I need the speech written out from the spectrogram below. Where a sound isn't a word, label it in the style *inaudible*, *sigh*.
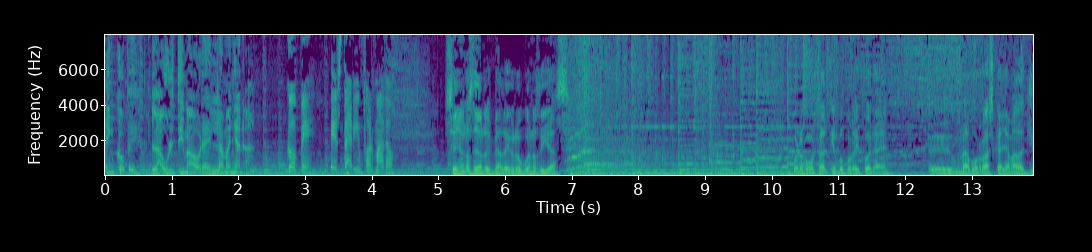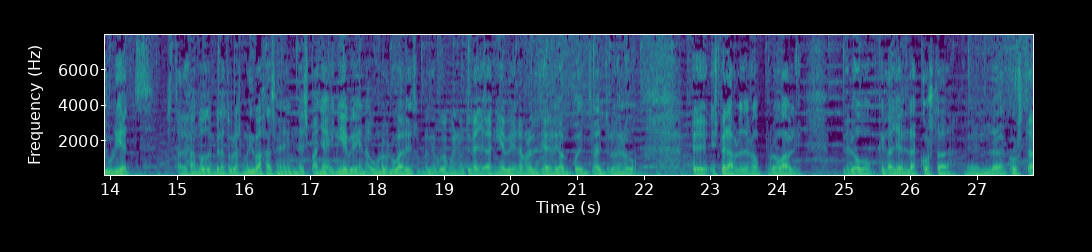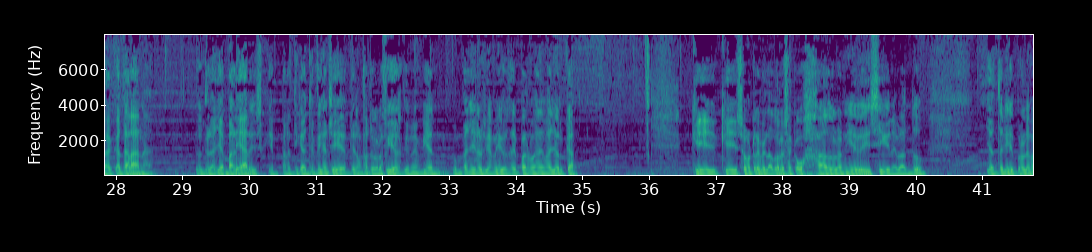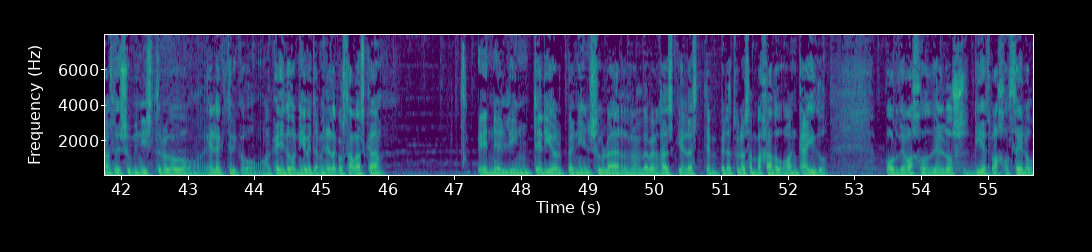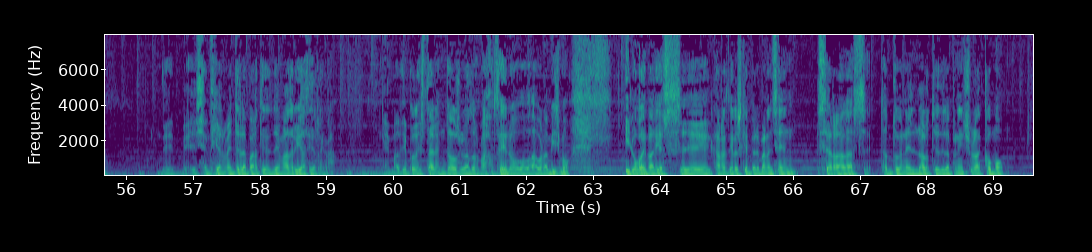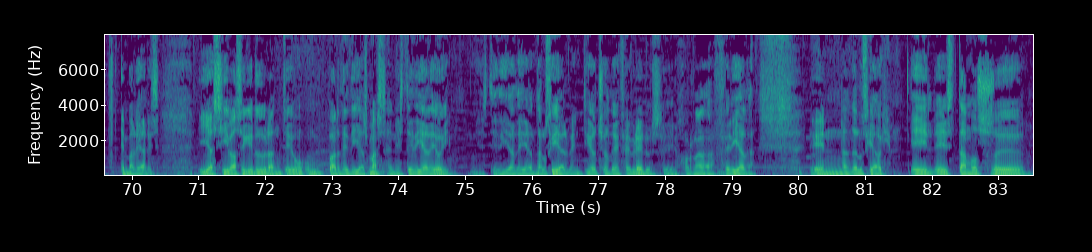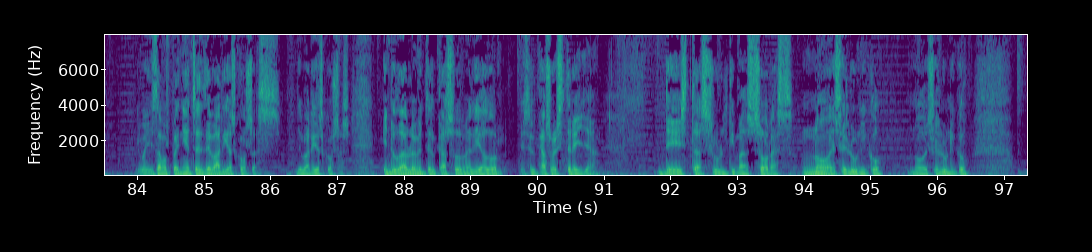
en Cope, la última hora en la mañana. Cope, estar informado. Señoras y señores, me alegro. Buenos días. Bueno, ¿cómo está el tiempo por ahí fuera, eh? eh una borrasca llamada Juliet está dejando temperaturas muy bajas en España y nieve en algunos lugares. Bueno, usted que haya nieve en la provincia de León puede entrar dentro de lo eh, esperable, de lo probable. Pero que la haya en la costa, en la costa catalana, en Baleares, que prácticamente, fíjense, tengo fotografías que me envían compañeros y amigos de Palma de Mallorca, que, que son reveladores. Ha bajado la nieve y sigue nevando y han tenido problemas de suministro eléctrico. Ha caído nieve también en la costa vasca. En el interior peninsular, la verdad es que las temperaturas han bajado o han caído por debajo de los 10 bajo cero, esencialmente la parte de Madrid hacia arriba. En Madrid puede estar en 2 grados bajo cero ahora mismo. Y luego hay varias eh, carreteras que permanecen cerradas, tanto en el norte de la península como en Baleares. Y así va a seguir durante un, par de días más, en este día de hoy, este día de Andalucía, el 28 de febrero, es eh, jornada feriada en Andalucía hoy. estamos, eh, estamos pendientes de varias cosas, de varias cosas. Indudablemente el caso mediador es el caso estrella de estas últimas horas. No es el único, no es el único,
